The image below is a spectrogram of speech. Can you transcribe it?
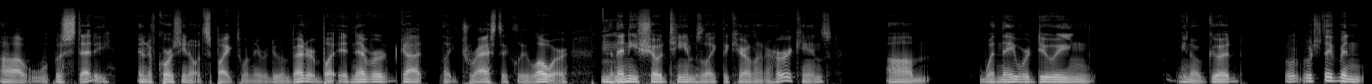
uh, was steady. And of course, you know, it spiked when they were doing better, but it never got like drastically lower. Mhm. And then he showed teams like the Carolina Hurricanes, um, when they were doing, you know, good, which they've been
